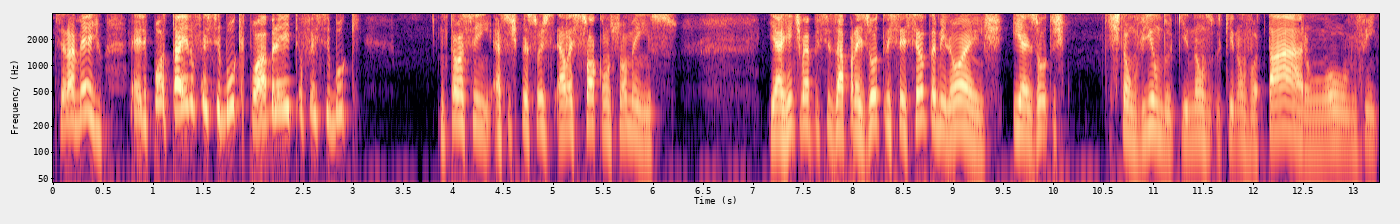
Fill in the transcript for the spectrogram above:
será mesmo? Aí ele, pô, tá aí no Facebook, pô, abre aí teu Facebook. Então, assim, essas pessoas, elas só consomem isso. E a gente vai precisar para as outras 60 milhões e as outras que estão vindo, que não, que não votaram, ou enfim,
